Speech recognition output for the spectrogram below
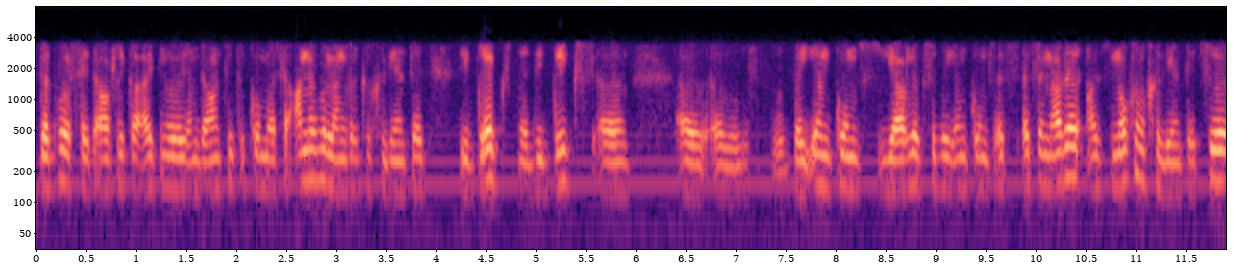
dit wil Suid-Afrika uitnooi om daartoe te kom as 'n ander belangrike geleentheid die BRICS die BRICS uh, uh, uh, byeenkoms jaarlikse byeenkoms is is 'n ander as nog 'n geleentheid. So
